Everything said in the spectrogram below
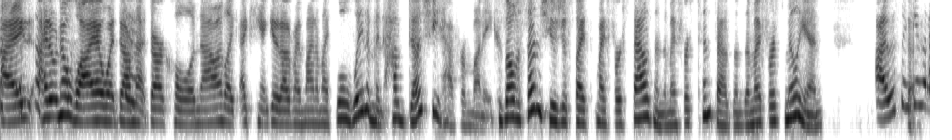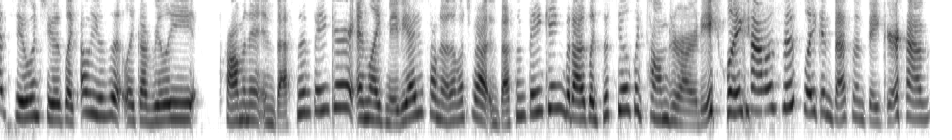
I I don't know why I went down that dark hole, and now I'm like I can't get it out of my mind. I'm like, well, wait a minute, how does she have her money? Because all of a sudden she was just like my first thousand, then my first ten thousand, then my first million. I was So- thinking that too when she was like, "Oh, he was like a really prominent investment banker," and like maybe I just don't know that much about investment banking, but I was like, "This feels like Tom Girardi. like, how is this like investment banker have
